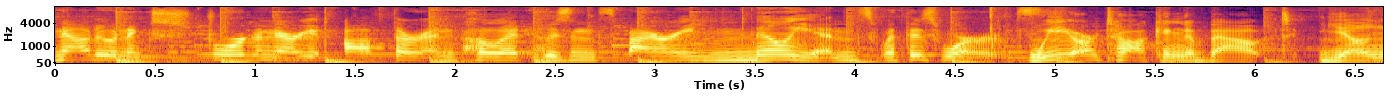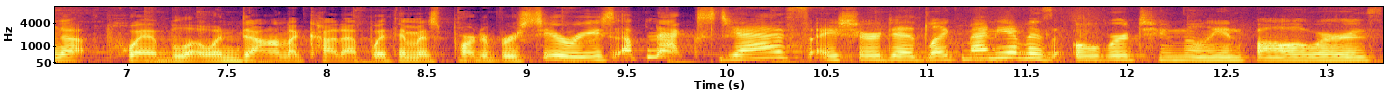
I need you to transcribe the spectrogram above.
Now to an extraordinary author and poet who's inspiring millions with his words. We are talking about Yung Pueblo, and Donna caught up with him as part of her series. Up next. Yes, I sure did. Like many of his over 2 million followers,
